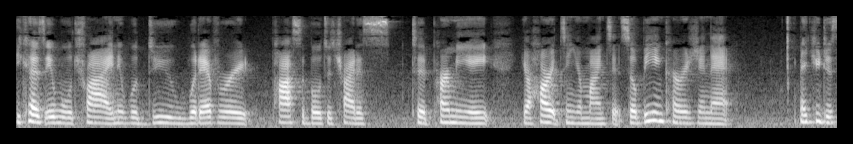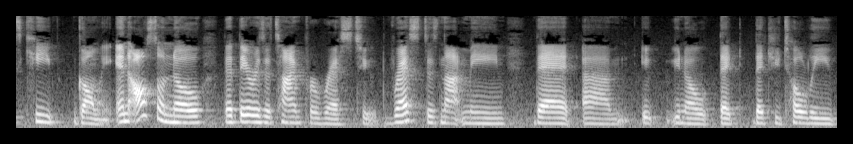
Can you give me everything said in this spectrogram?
because it will try and it will do whatever it possible to try to to permeate your hearts and your mindset. So be encouraged in that that you just keep going. And also know that there is a time for rest too. Rest does not mean that um it, you know that that you totally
